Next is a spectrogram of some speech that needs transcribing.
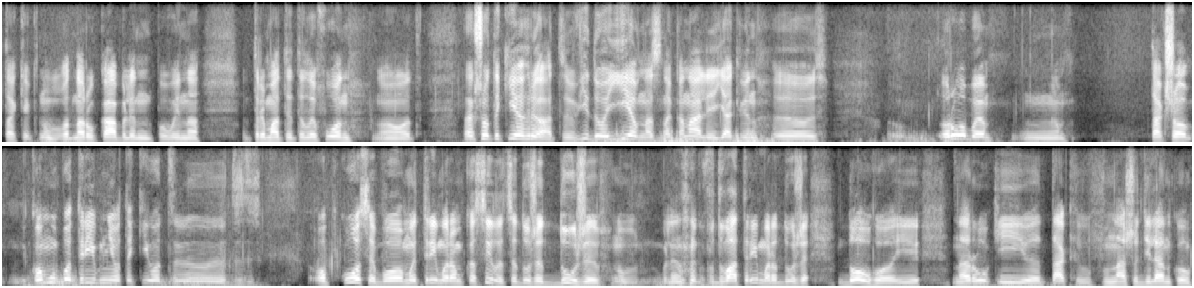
так як ну, одна рука блін, повинна тримати телефон. От. Так що такий агрегат. Відео є в нас на каналі, як він е, робить. Так що, кому потрібні отакі от е, обкоси, бо ми тримером косили, це дуже-дуже, ну, блін, в два тримера дуже довго і на руки. І так в нашу ділянку,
